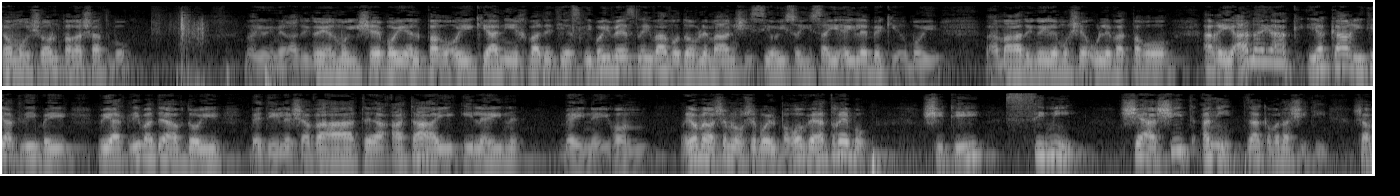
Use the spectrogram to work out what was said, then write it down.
יום ראשון, פרשת בו. ויאמר אדוני אל מוישה בוי אל פרעוי כי אני הכבדתי אסלי בוי ואסלי ועבודוב למען שיסיו איסו איסאי אלה בקרבוי ואמר אדוני למשה ולבת פרעה הרי אנא יקר יתיית לי בי ויית לי בדי עבדוי בדי לשבת עתי אילין ביני הון. ויאמר השם למשה בו אל פרעה והתרה בו שיטי שימי שאשית אני. זה הכוונה שיטי. עכשיו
